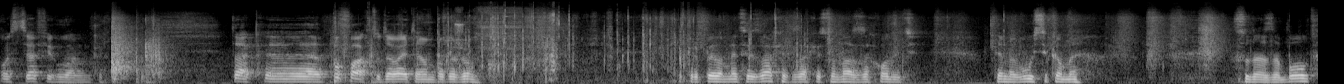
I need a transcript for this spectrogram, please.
ось ця фігуринка. Так, е, по факту давайте я вам покажу. Прикріпили ми цей захист. Захист у нас заходить тими вусиками сюди за болт.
